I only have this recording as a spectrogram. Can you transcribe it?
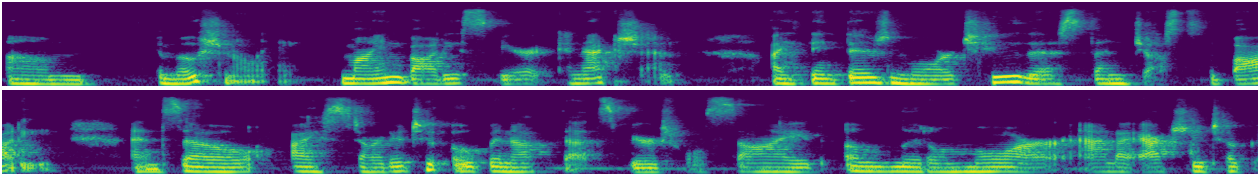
um, emotionally mind, body, spirit connection. I think there's more to this than just the body. And so I started to open up that spiritual side a little more. And I actually took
